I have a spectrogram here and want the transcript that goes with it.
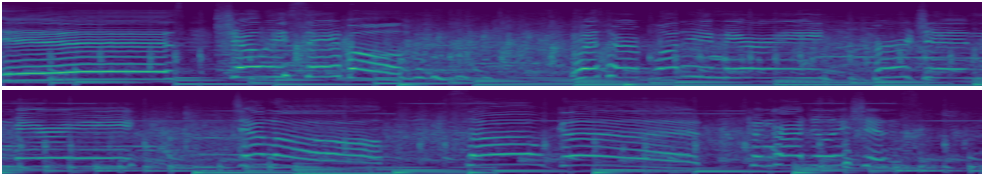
is Shelly Sable with her Bloody Congratulations.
